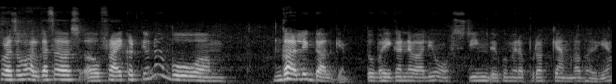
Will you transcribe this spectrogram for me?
थोड़ा सा वो हल्का सा फ्राई करती हूँ ना, वो गार्लिक डाल के। तो वही करने वाली हूँ। स्टीम देखो मेरा पूरा कैमरा भर गया।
